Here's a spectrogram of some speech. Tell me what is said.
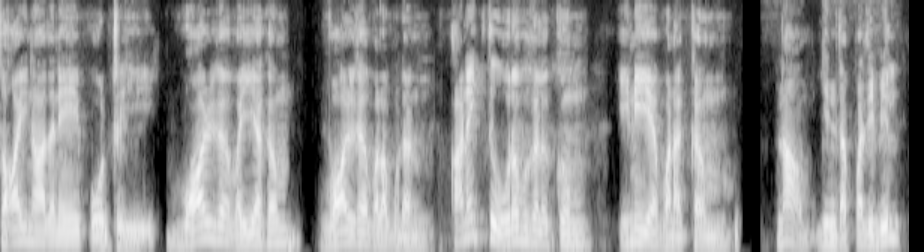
சாய்நாதனே போற்றி. வாழ்க வையகம் வாழ்க வளமுடன். அனைத்து உறவுகளுக்கும் இனிய வணக்கம். நாம் இந்த பதிவில்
